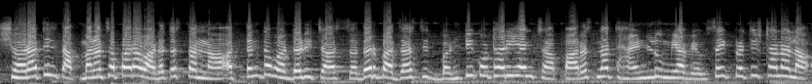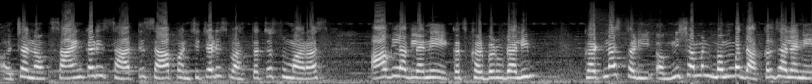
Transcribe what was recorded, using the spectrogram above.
शहरातील तापमानाचा पारा वाढत असताना अत्यंत वर्दळीच्या सदर बाजारस्थित बंटी कोठारी यांच्या पारसनाथ हँडलूम या व्यावसायिक प्रतिष्ठानाला अचानक सायंकाळी सहा ते सहा पंचेचाळीस वाजताच्या सुमारास आग लागल्याने एकच खळबळ उडाली. घटनास्थळी अग्निशमन बंब दाखल झाल्याने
